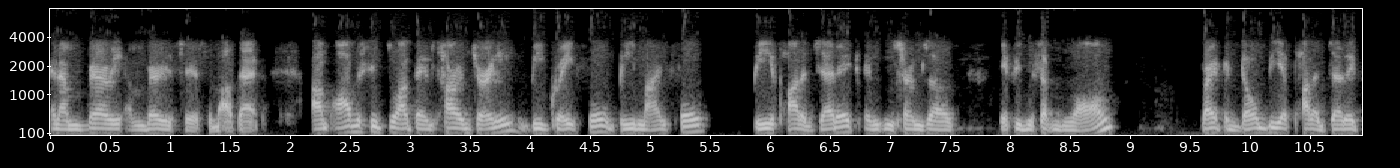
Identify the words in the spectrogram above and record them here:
And I'm very, I'm very serious about that. Um, obviously, throughout the entire journey, be grateful, be mindful, be apologetic in, in terms of if you do something wrong, right? But don't be apologetic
